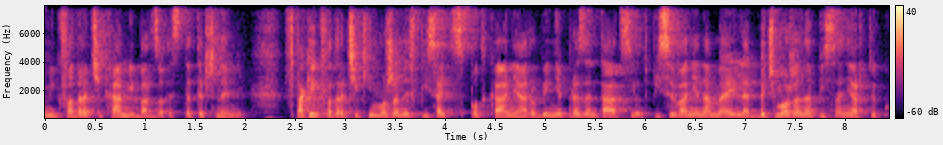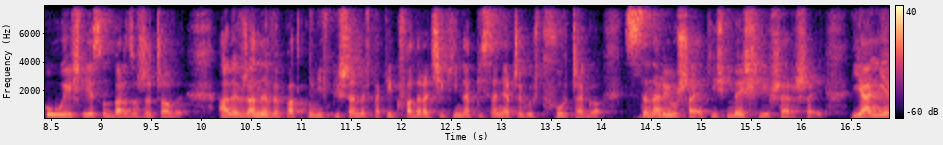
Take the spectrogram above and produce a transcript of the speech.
takimi kwadracikami bardzo estetycznymi. W takie kwadraciki możemy wpisać spotkania, robienie prezentacji, odpisywanie na maile, być może napisanie artykułu, jeśli jest on bardzo rzeczowy, ale w żadnym wypadku nie wpiszemy w takie kwadraciki napisania czegoś twórczego, scenariusza, jakiejś myśli szerszej. Ja nie,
